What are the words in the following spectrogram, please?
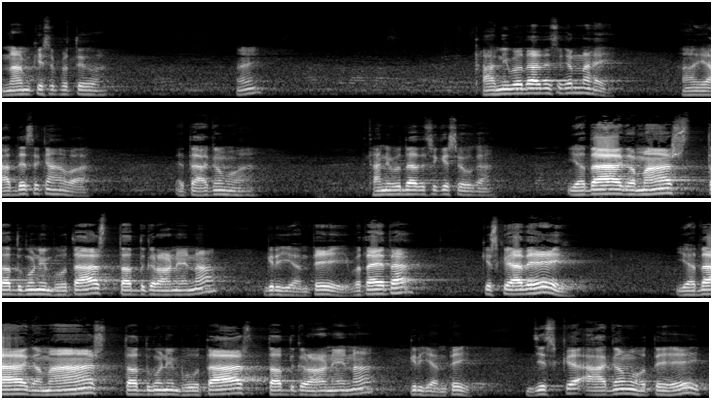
नाम कैसे प्रत्यय हुआ? है? थानी बद आदेश करना है। हाँ ये आदेश कहाँ हुआ? ये तो आगम हुआ। स्थानीय बद आदेश कैसे होगा? यदागमास तदगुणी भूतास तदग्रहण न गृहते बताया था? किसको याद है? यदा गमास तदगुणी भूतास तदग्रहण न गृहते जिसके आगम होते हैं,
